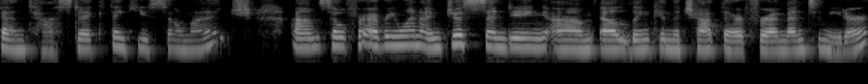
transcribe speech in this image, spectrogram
Fantastic. Thank you so much. Um, so for everyone, I'm just sending um, a link in the chat there for a Mentimeter.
